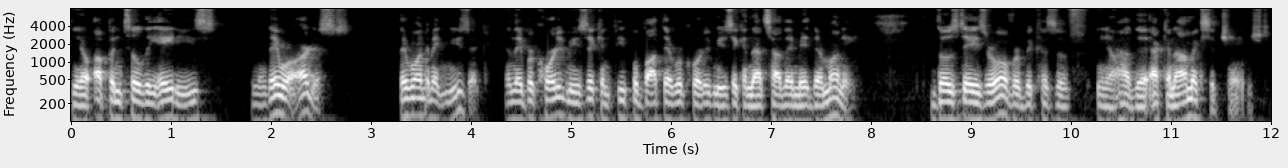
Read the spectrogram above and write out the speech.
you know, up until the 80s, you know, they were artists. They wanted to make music and they recorded music and people bought their recorded music and that's how they made their money. Those days are over because of, you know, how the economics have changed.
